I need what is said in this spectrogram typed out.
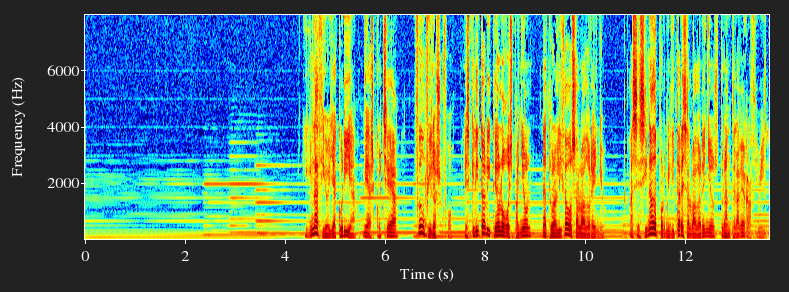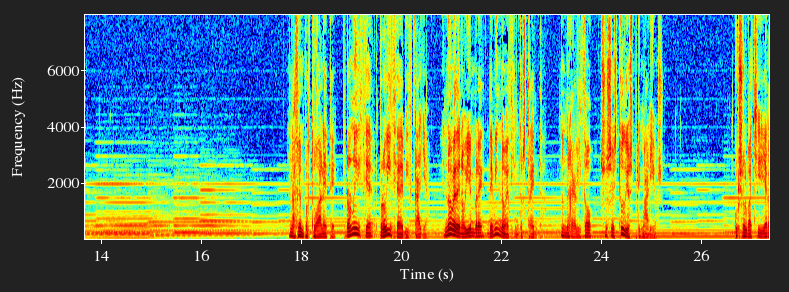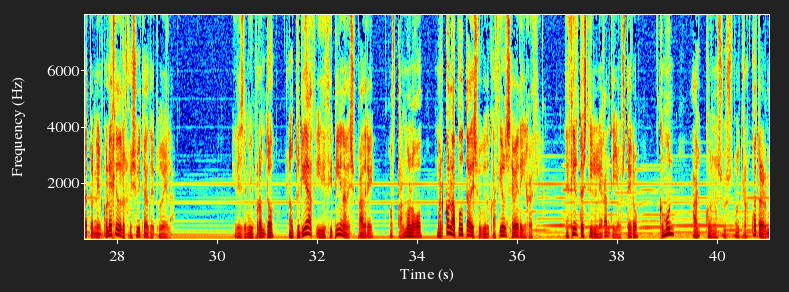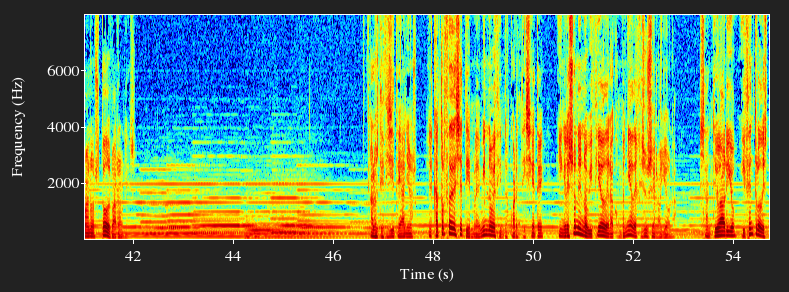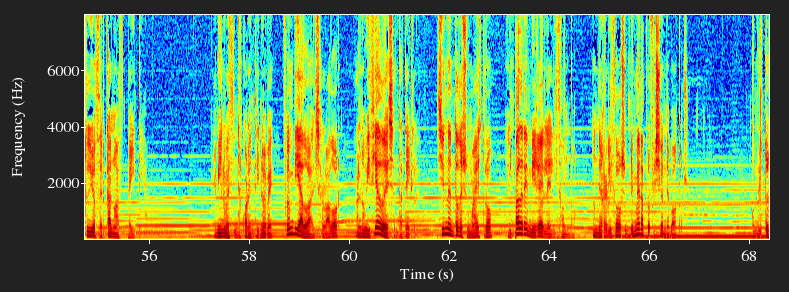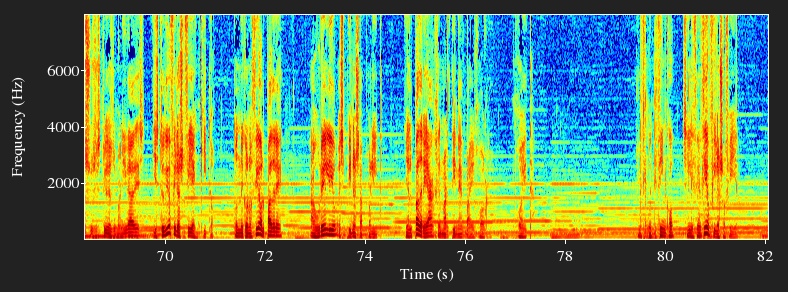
Ignacio Yacuría de Ascochea fue un filósofo, escritor y teólogo español naturalizado salvadoreño, asesinado por militares salvadoreños durante la Guerra Civil. Nació en Portugalete, provincia, de Vizcaya, el 9 de noviembre de 1930 donde realizó sus estudios primarios. Cursó el bachillerato en el Colegio de los Jesuitas de Tudela. Y desde muy pronto, la autoridad y disciplina de su padre, oftalmólogo, marcó la pauta de su educación severa y recia, de cierto estilo elegante y austero, común con sus otros cuatro hermanos, todos varones. A los 17 años, el 14 de septiembre de 1947, ingresó en el noviciado de la Compañía de Jesús en Loyola, santuario y centro de estudio cercano a Azpeitia. En 1949 fue enviado a El Salvador al noviciado de Santa Tecla, siendo entonces su maestro el padre Miguel Elizondo, donde realizó su primera profesión de votos. Completó sus estudios de humanidades y estudió filosofía en Quito, donde conoció al padre Aurelio Espinosa Polit y al padre Ángel Martínez Baigorri, poeta. En el 55 se licenció en filosofía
